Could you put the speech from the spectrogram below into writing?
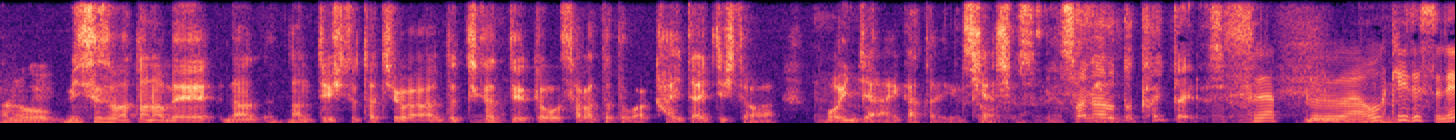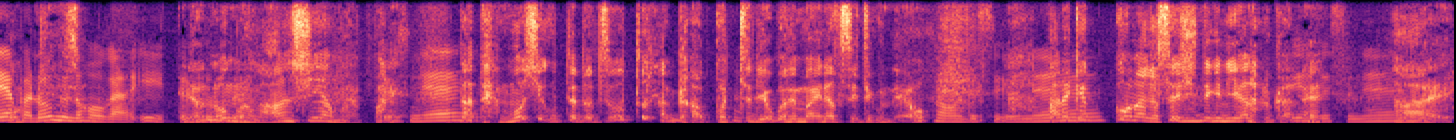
あのミセス渡辺ななんていう人たちはどっちかっていうと下がったところ買いたいっていう人は多いんじゃないかという気がします,、ね、下がると買いたいですよね、スワップは大きいですね、やっぱロングの方がいいっていやロングの方が安心やもん。やっぱり、ね、だってもし売ってたらずっとなん。かこっちで横でマイナスついてくん。だよそうですよねあれ結構なん。か精神的に嫌なるからね嫌ですねはい、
